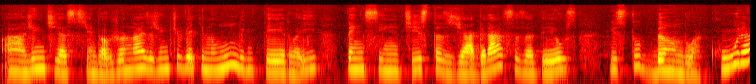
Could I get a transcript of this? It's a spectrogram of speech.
A gente assistindo aos jornais, a gente vê que no mundo inteiro aí tem cientistas já, graças a Deus, estudando a cura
